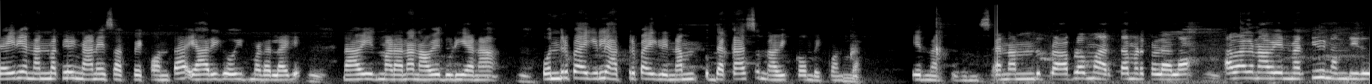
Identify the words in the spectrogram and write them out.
ಧೈರ್ಯ ನನ್ ಮಕ್ಳಿಗೆ ನಾನೇ ಸಾಕ್ಬೇಕು ಅಂತ ಯಾರಿಗೂ ಇದ್ ಮಾಡಲ್ಲ ಹಾಗೆ. ನಾವೇ ಇದ್ ಮಾಡೋಣ ನಾವೇ ದುಡಿಯೋಣ. ಒಂದ್ ರೂಪಾಯಿ ಆಗಿರ್ಲಿ ಹತ್ತು ರೂಪಾಯಿ ಆಗಿರ್ಲಿ ನಮ್ ಕಾಸು ನಾವ್ ಇಕ್ಕೊಬೇಕು ಅಂತ ಇದ್ ಮಾಡ್ತಿದೀನಿ ಸರ್. ನಮ್ದು ಪ್ರಾಬ್ಲಮ್ ಅರ್ಥ ಮಾಡ್ಕೊಳ್ಳಲ್ಲ. ಅವಾಗ ನಾವ್ ಏನ್ ಮಾಡ್ತೀವಿ ನಮ್ದು ಇದು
